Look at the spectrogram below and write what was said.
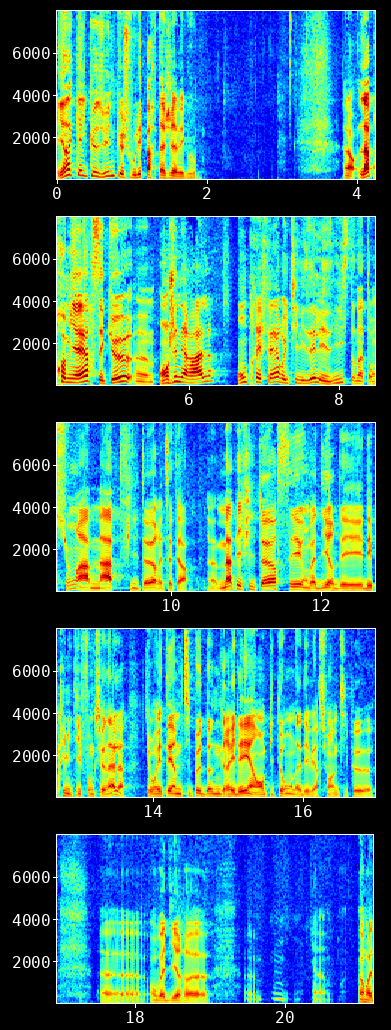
il y en a quelques-unes que je voulais partager avec vous. Alors, la première, c'est que, euh, en général, on préfère utiliser les listes en attention à map, filter, etc. Euh, map et filter, c'est, on va dire, des, primitives fonctionnelles qui ont été un petit peu downgradées. Hein. En Python, on a des versions un petit peu, on va dire, on va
